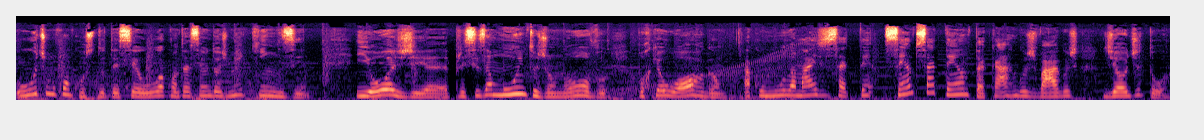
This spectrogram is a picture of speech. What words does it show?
o último concurso do TCU aconteceu em 2015 e hoje é, precisa muito de um novo porque o órgão acumula mais de 70, 170 cargos vagos de auditor.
